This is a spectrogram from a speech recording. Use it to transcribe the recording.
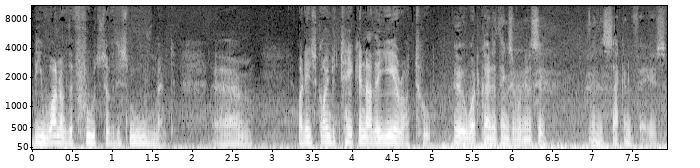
be one of the fruits of this movement. Um, but it's going to take another year or two. Uh, what kind of things are we going to see in the second phase?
